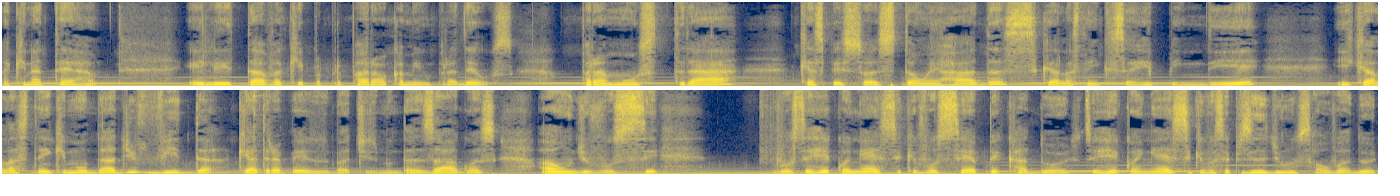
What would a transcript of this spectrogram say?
aqui na Terra. Ele estava aqui para preparar o caminho para Deus, para mostrar que as pessoas estão erradas, que elas têm que se arrepender e que elas têm que mudar de vida, que é através do batismo das águas, aonde você você reconhece que você é pecador, você reconhece que você precisa de um Salvador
